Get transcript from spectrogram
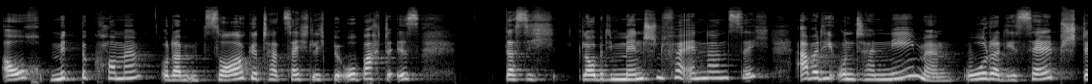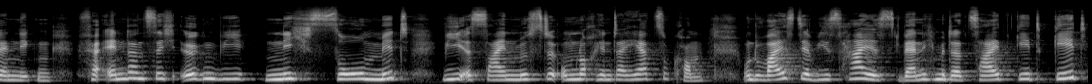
auch mitbekomme oder mit Sorge tatsächlich beobachte, ist, dass sich glaube, die Menschen verändern sich, aber die Unternehmen oder die Selbstständigen verändern sich irgendwie nicht so mit, wie es sein müsste, um noch hinterherzukommen. Und du weißt ja, wie es heißt, wer nicht mit der Zeit geht, geht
